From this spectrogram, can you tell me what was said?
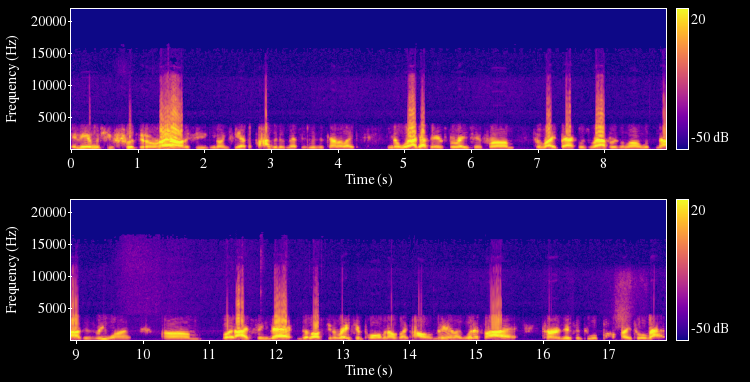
And then when she flipped it around, and she you know she had the positive message, which is kind of like you know where I got the inspiration from to write backwards rappers along with Nas's Rewind. Um, but I'd seen that, the Lost Generation poem, and I was like, oh man, like what if I turn this into a into a rap?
